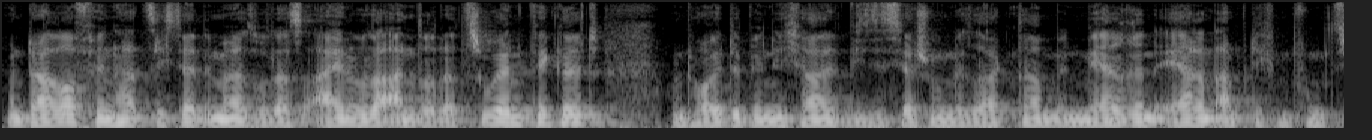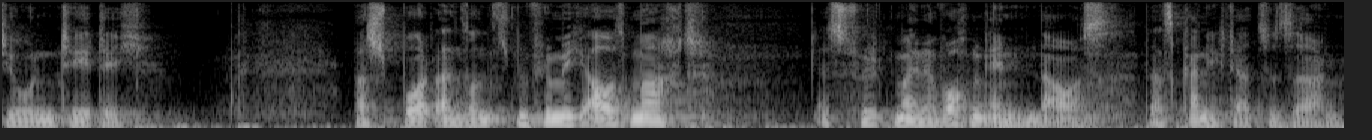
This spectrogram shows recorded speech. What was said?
und daraufhin hat sich dann immer so das eine oder andere dazu entwickelt und heute bin ich halt, wie Sie es ja schon gesagt haben, in mehreren ehrenamtlichen Funktionen tätig. Was Sport ansonsten für mich ausmacht, es füllt meine Wochenenden aus, das kann ich dazu sagen.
